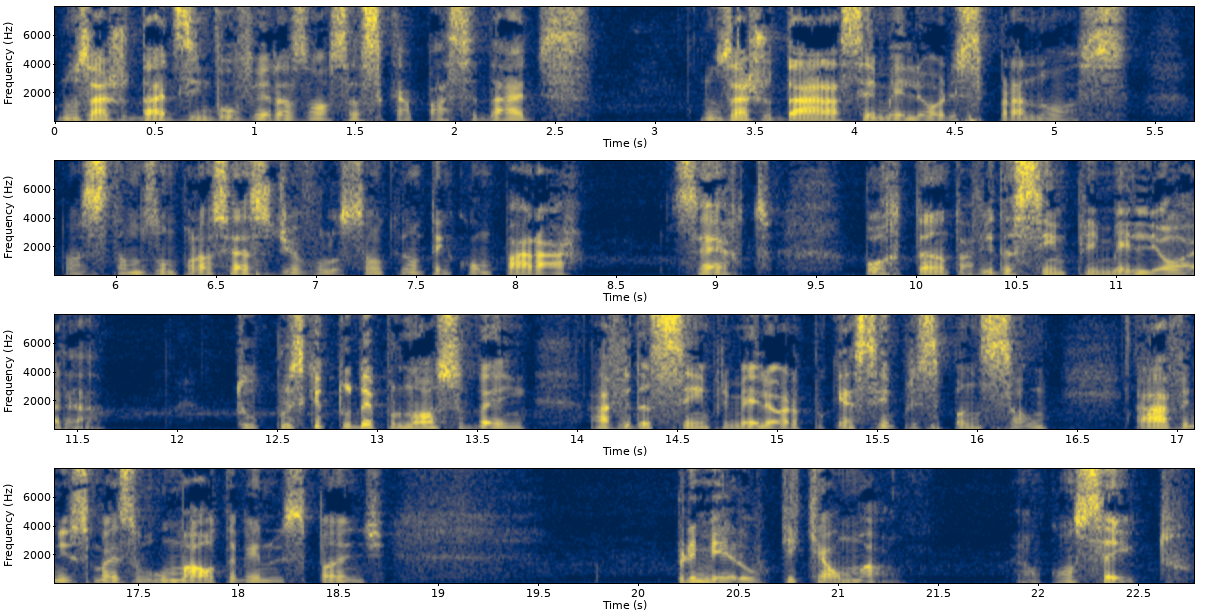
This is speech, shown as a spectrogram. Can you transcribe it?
nos ajudar a desenvolver as nossas capacidades, nos ajudar a ser melhores para nós. Nós estamos num processo de evolução que não tem como parar, certo? Portanto, a vida sempre melhora. Por isso que tudo é para o nosso bem. A vida sempre melhora porque é sempre expansão. Ah, Vinícius, mas o mal também não expande? Primeiro, o que é o mal? É um conceito.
